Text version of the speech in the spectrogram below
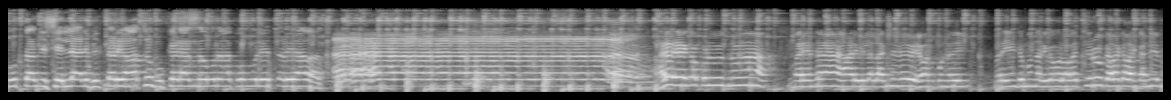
చూస్తుంది చెల్లాలి పిలుస్తాడు కావచ్చు బుక్కడు అన్నము నా కొంగులు ఎత్తాడు కావచ్చు. అరే రేకప్పుడు చూసినావా? మరి ఎంత ఆడవిల్ల లక్ష్మీదేవి ఏమనుకున్నది? మరి ఇంటి ముందర ఎవరో వచ్చిరు కలకల కన్నీరు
